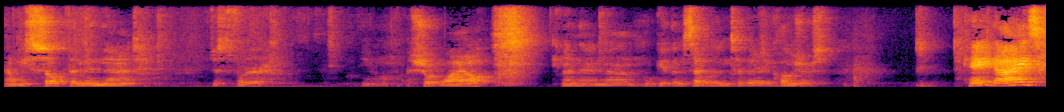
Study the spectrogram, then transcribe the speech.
And we soak them in that just for you know, a short while and then um, we'll get them settled into their enclosures. Okay guys,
